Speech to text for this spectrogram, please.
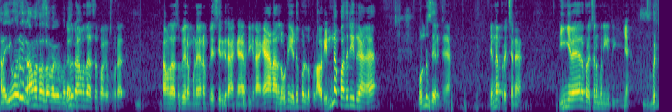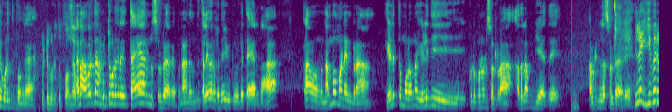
ஆனா இவரு ராமதாஸ பார்க்க போறாரு. இவர் ராமதாஸை பார்க்க போறாரு. ராமதாஸ் போய் ரொம்ப நேரம் பேசியிருக்கிறாங்க அப்படிங்கிறாங்க. ஆனா அதுல ஒண்ணும் எடுபடல போல. அவர் என்ன பதறி இருக்காங்க ஒண்ணு சேருங்க. என்ன பிரச்சனை? நீங்க வேற பிரச்சனை பண்ணிக்கிட்டு இருக்கீங்க. விட்டு கொடுத்து போங்க. விட்டு கொடுத்து போங்க. ஆனா அவர் தான் விட்டு கொடுக்கறதுக்கு தயார்னு சொல்றாரு. இப்ப நான் வந்து தலைவர் பதவி விட்டு கொடுக்க தயார் தான் ஆனா அவன் நம்ப மாட்டேன்றான் எழுத்து மூலமா எழுதி கொடுக்கணும்னு சொல்றான். அதெல்லாம் முடியாது. அப்படின்லாம் சொல்றாரு. இல்ல இவர்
